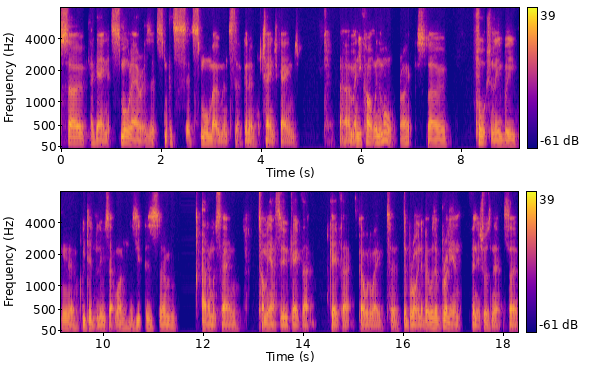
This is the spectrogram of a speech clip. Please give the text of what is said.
So again, it's small errors, it's it's it's small moments that are going to change games, um, and you can't win them all, right? So fortunately, we you know we didn't lose that one, as, as um, Adam was saying. Tomiyasu gave that gave that goal away to De Bruyne, but it was a brilliant finish, wasn't it? So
